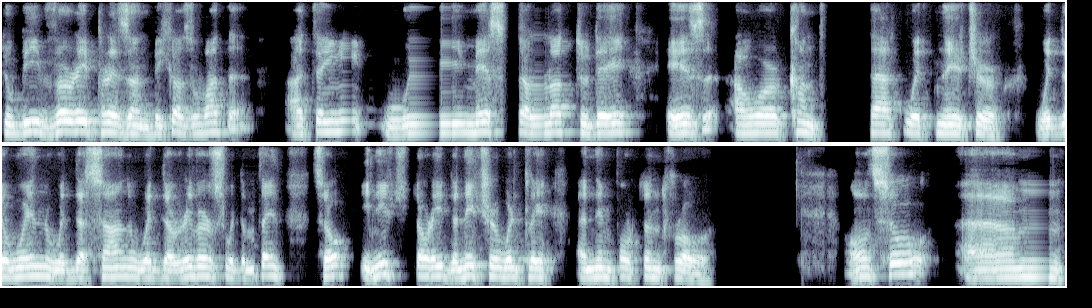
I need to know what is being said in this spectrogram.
to be very present because what I think we miss a lot today is our contact with nature, with the wind, with the sun, with the rivers, with the mountains. So in each story, the nature will play an important role. Also, um,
